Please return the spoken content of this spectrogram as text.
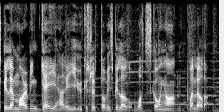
spille Marvin Gaye her i ukeslutt, og vi spiller What's Going On på en lørdag.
